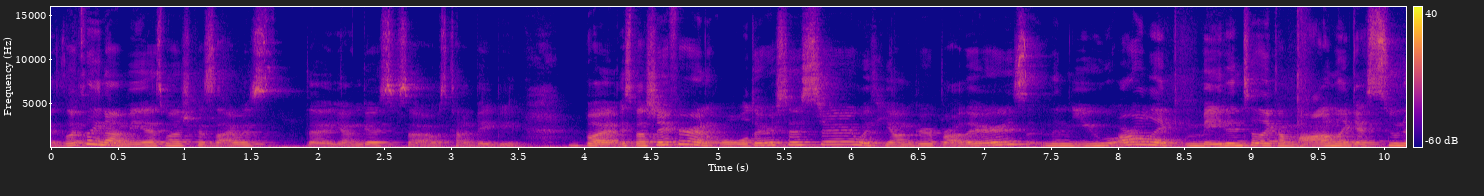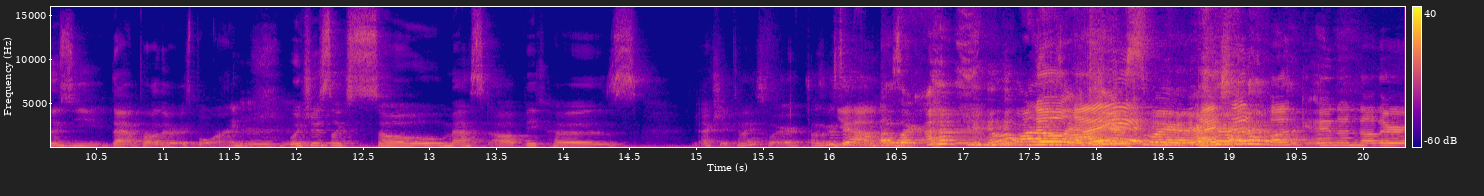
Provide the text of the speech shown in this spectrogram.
it's luckily not me as much because I was the youngest, so I was kind of baby. But especially if you're an older sister with younger brothers, then you are like made into like a mom like as soon as you, that brother is born, mm-hmm. which is like so messed up because. Actually, can I swear? I was gonna say Yeah. fuck. I was like, I don't know why No, I was like, I, I- can't swear. I said fuck in another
